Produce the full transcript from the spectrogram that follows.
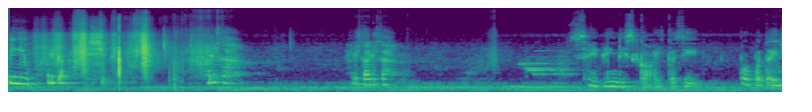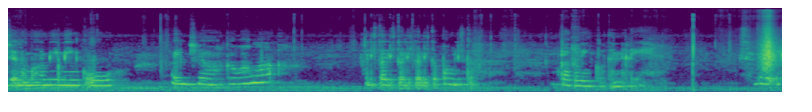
killing you. Halika. Halika. Halika, halika. Saving this guy kasi papatayin siya ng mga miming ko. Ayun siya. Kawawa. Halika, halika, halika, halika. Pahuli ka. Ang gagawin ko? Tandali. Sandali.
